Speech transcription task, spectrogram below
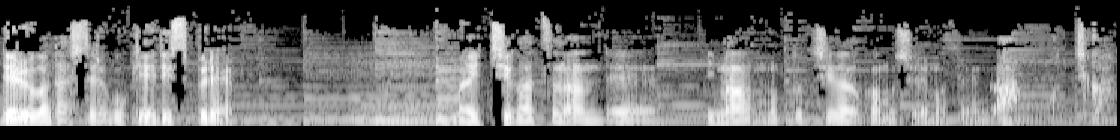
デルが出してる 5K ディスプレイ。まあ1月なんで、今はもっと違うかもしれませんが、あ、こっちか。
